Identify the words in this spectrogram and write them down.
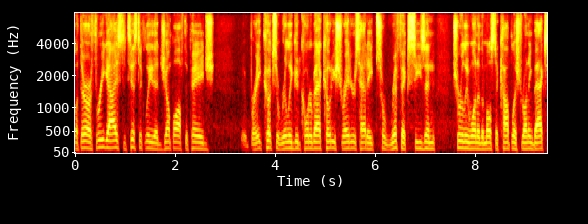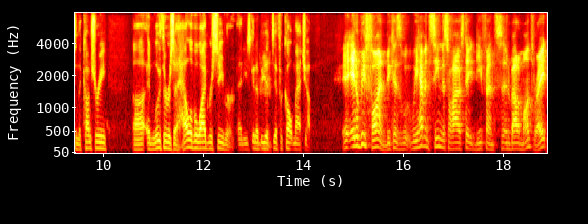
but there are three guys statistically that jump off the page. Brady Cook's a really good quarterback. Cody Schrader's had a terrific season, truly one of the most accomplished running backs in the country. Uh, and Luther is a hell of a wide receiver, and he's going to be a mm-hmm. difficult matchup. It'll be fun because we haven't seen this Ohio State defense in about a month, right?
